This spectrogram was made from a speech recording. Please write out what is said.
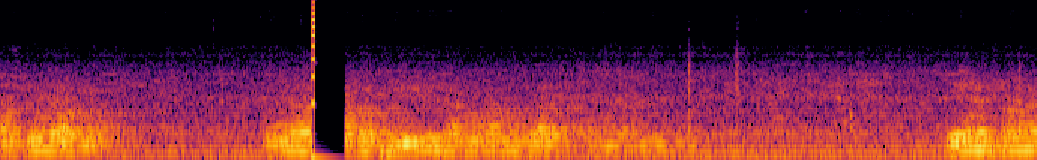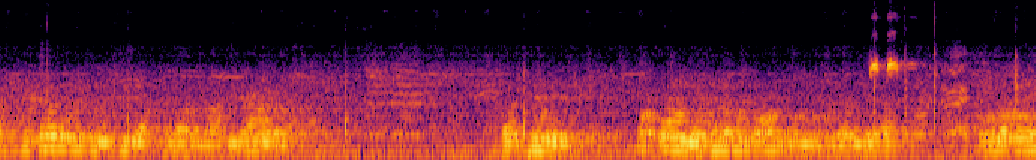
ਕਰਦੇ ਆ ਉਹ। ਜਿਹੜਾ ਆਪਾਂ ਠੀਕ ਵੀ ਖਤਮ ਕਰਨਾ ਚਾਹ ਖਤਮ ਜੇ ਇਸ ਤਰ੍ਹਾਂ ਖੇਡਾਂ ਦੇ ਵਿੱਚ ਰੁਚੀ ਰੱਖਣਾ ਲੱਗ ਜਾਣ, ਬੱਚੇ ਪਰ ਉਹ ਨਸ਼ਿਆਂ ਤੋਂ ਬਹੁਤ ਦੂਰ ਹੋ ਜਾਂਦੇ ਆ। ਉਹਨਾਂ ਨੂੰ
